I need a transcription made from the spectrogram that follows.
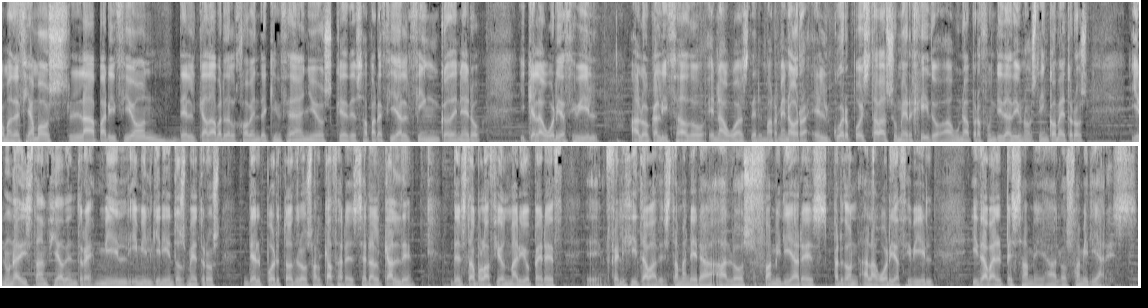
como decíamos, la aparición del cadáver del joven de 15 años que desaparecía el 5 de enero y que la Guardia Civil ha localizado en aguas del Mar Menor. El cuerpo estaba sumergido a una profundidad de unos 5 metros y en una distancia de entre 1.000 y 1.500 metros del puerto de los Alcázares. El alcalde de esta población, Mario Pérez, eh, felicitaba de esta manera a los familiares, perdón, a la Guardia Civil y daba el pésame a los familiares.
